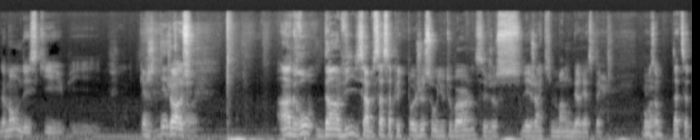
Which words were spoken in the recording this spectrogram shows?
Le monde des skis, puis. que je déteste. Genre, je- ouais. En gros, d'envie, ça, ça s'applique pas juste aux youtubeurs, c'est juste les gens qui manquent de respect aux autres. That's it.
